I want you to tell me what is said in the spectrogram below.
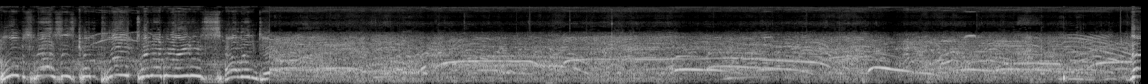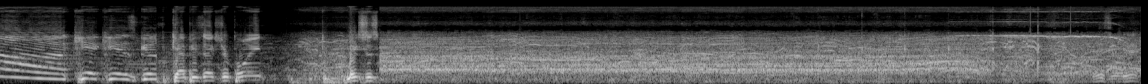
Loops pass is complete to number 87. The kick is good. Kepi's extra point makes us. nice kick.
